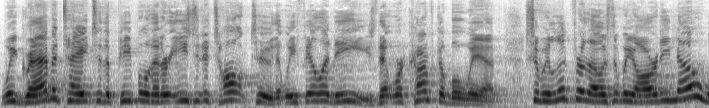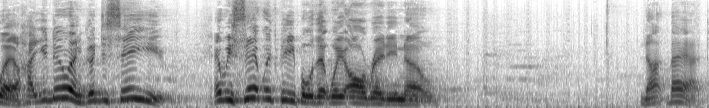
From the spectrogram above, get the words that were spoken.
We gravitate to the people that are easy to talk to, that we feel at ease, that we're comfortable with. So we look for those that we already know well. How you doing? Good to see you. And we sit with people that we already know. Not bad.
